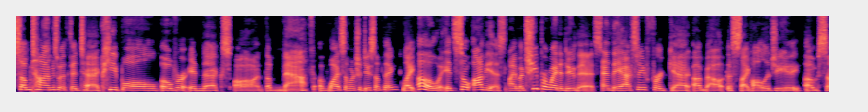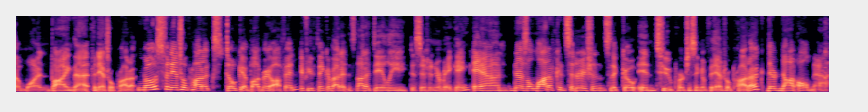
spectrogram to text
sometimes with fintech, people over index on the math of why someone should do something. Like, oh, it's so obvious. I'm a cheaper way to do this. And they actually forget about the psychology of someone buying that financial product. Most financial products don't get bought very often. If you think about it, it's not a daily decision you're making. And there's a lot of considerations that go into purchasing a financial product. They're not all math.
